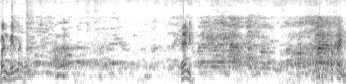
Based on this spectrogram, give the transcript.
ಬಂದು ಮೇಲೆ ಬನ್ನಿ ಹೇಳಿ ಅಪ್ಪಂಡಿ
